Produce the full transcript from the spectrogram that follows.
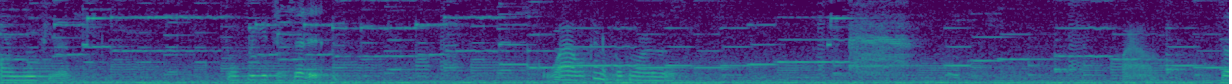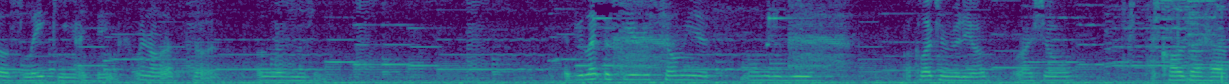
our move here. Don't forget to set it. Wow, what kind of Pokemon are those? Wow. It's a Slaking, I think. Wait, no, that's the other evolution. If you like the series, tell me if you want me to do a collection video where I show the cards I have.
